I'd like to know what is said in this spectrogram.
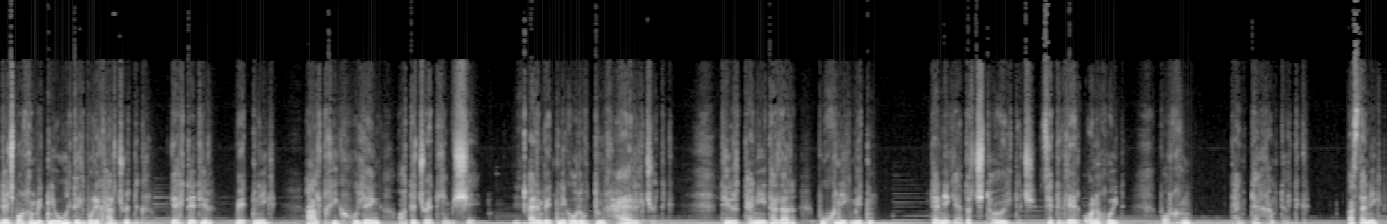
Мэдээж Бурхан бидний үйлдэл бүрийг харж байдаг. Гэхдээ тэр биднийг алдахыг хүлээн отож байдаг юм биш. Харин биднийг өрөвдөн хайрлж байдаг. Тэр таны талаар бүхнийг мэднэ. Таныг ядарч туйлдаж, сэтгэлээр унах үед Бурхан тантай хамт байдаг. Бас таныг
